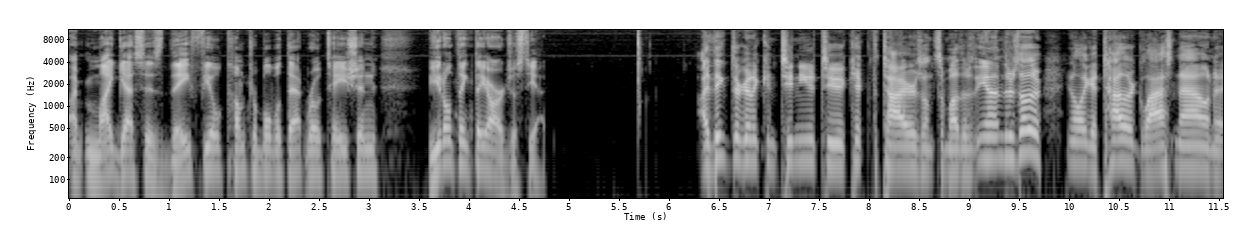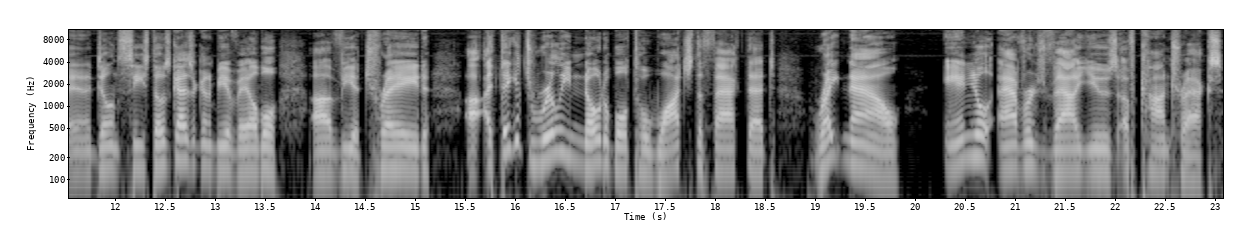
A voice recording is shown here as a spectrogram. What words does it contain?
I, my guess is they feel comfortable with that rotation. You don't think they are just yet? I think they're going to continue to kick the tires on some others. You know, and there's other, you know, like a Tyler Glasnow and a, and a Dylan Cease. Those guys are going to be available uh, via trade. Uh, I think it's really notable to watch the fact that right now, annual average values of contracts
